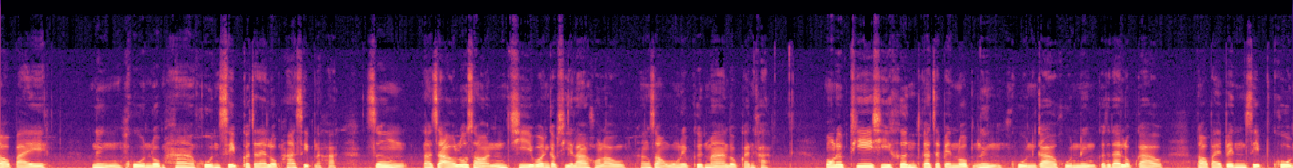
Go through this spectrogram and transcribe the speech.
ต่อไป1คูณลบ5คูณ10 ก็จะได้ลบ50 นะคะ ซึ่งเราจะเอาลูกศรชี้บนกับชี้ล่างของเราทั้งสองวงเล็บขึ้นมาลบกันค่ะ วงเล็บที่ชี้ขึ้นก็จะเป็นลบ1คูณ9คูณ1 ก็จะได้ลบ9ต่อไปเป็น 10คูณ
